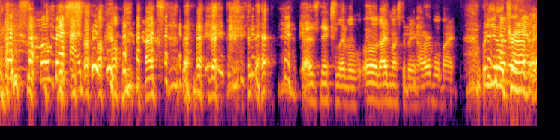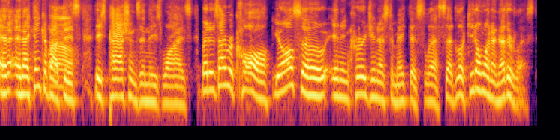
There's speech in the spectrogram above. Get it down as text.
It so bad. So, that's that, that, that- that's next level. Oh, they must have been horrible, mate. Well, you know, Trav, and, and I think about Wow. these these passions and these whys. But as I recall, you also, in encouraging us to make this list, said, "Look, you don't want another list.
